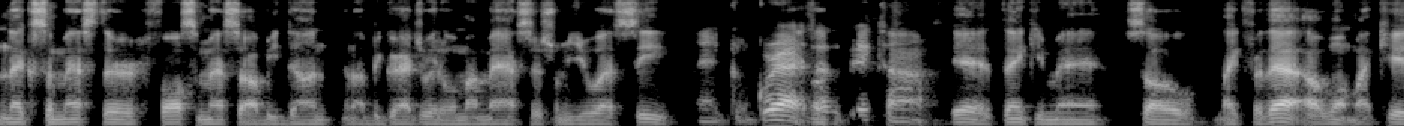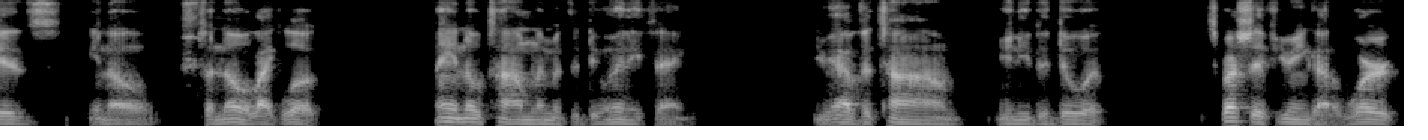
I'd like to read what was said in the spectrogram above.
next semester, fall semester, I'll be done and I'll be graduating with my master's from USC. And congrats, that's a big time. Yeah, thank you, man. So, like for that, I want my kids, you know, to know, like, look, ain't no time limit to do anything. You have the time, you need to do it. Especially if you ain't got to work.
